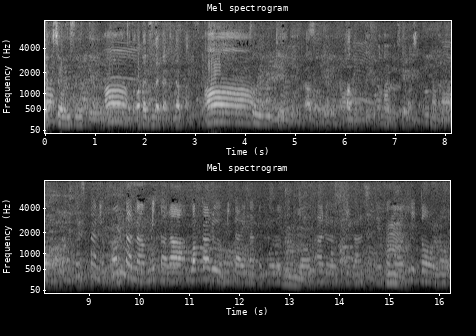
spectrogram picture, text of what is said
略称にするっていうちょっと分かりづらい感じになったんですけどあそういう経緯であのハブっていう名前を付けました本棚見たら分かるみたいなところちょっとある気がして、その人の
